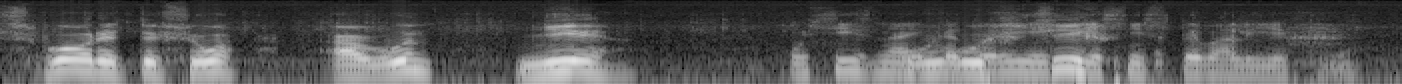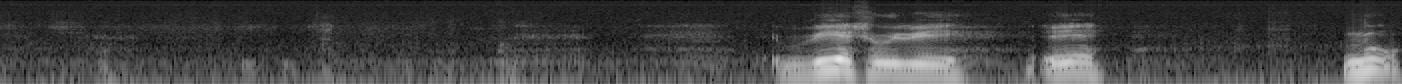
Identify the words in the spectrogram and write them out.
спорить, все, а він не усі знають, у- у які всіх- пісні співали, які. вежливий і ну,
